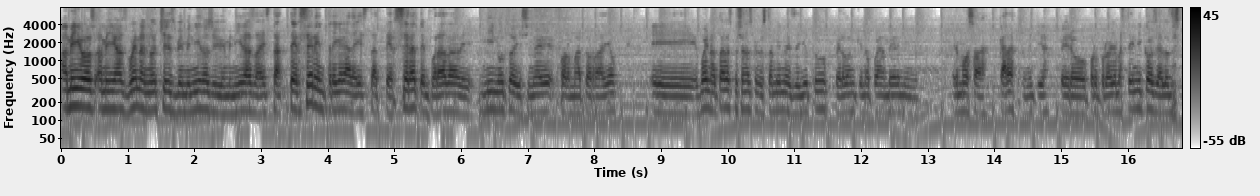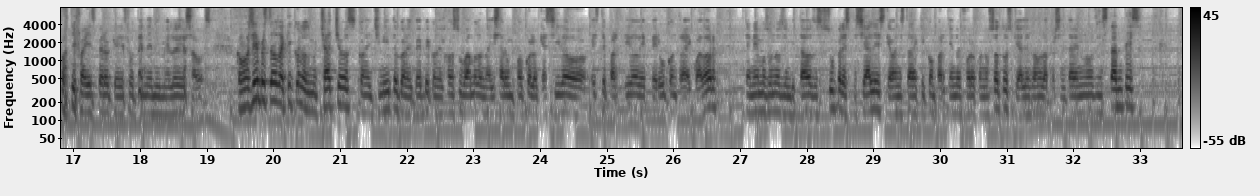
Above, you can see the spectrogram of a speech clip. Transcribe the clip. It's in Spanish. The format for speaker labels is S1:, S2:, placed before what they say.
S1: Amigos, amigas, buenas noches, bienvenidos y bienvenidas a esta tercera entrega de esta tercera temporada de Minuto 19 formato radio. Eh, bueno, a todas las personas que nos están viendo desde YouTube, perdón que no puedan ver mi hermosa cara, no mentira, pero por problemas técnicos y a los de Spotify espero que disfruten de mi melodiosa voz. Como siempre estamos aquí con los muchachos, con el Chinito, con el Pepe, con el Josu, vamos a analizar un poco lo que ha sido este partido de Perú contra Ecuador tenemos unos invitados súper especiales que van a estar aquí compartiendo el foro con nosotros, que ya les vamos a presentar en unos instantes.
